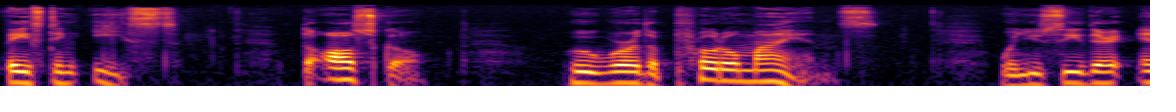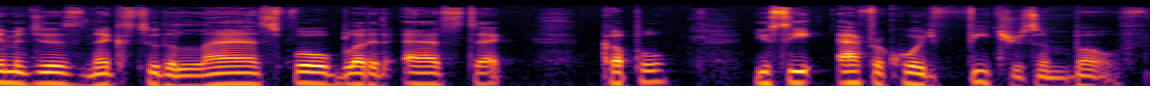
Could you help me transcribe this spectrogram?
facing east. The Osco, who were the Proto Mayans. When you see their images next to the last full blooded Aztec couple, you see Africoid features in both.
